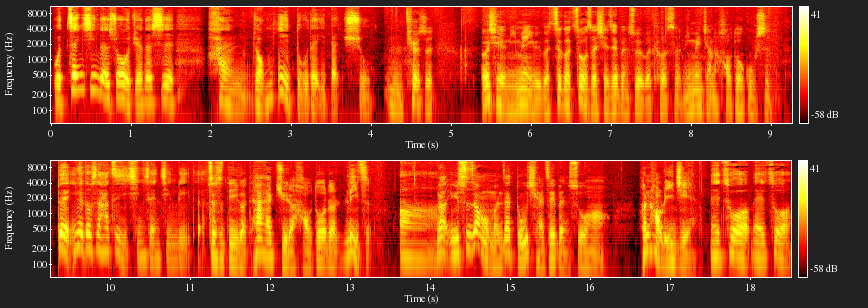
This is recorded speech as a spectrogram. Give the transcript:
我真心的说，我觉得是很容易读的一本书。嗯，确实，而且里面有一个这个作者写这本书有个特色，里面讲了好多故事。对，因为都是他自己亲身经历的。这是第一个，他还举了好多的例子啊。那于是让我们在读起来这本书啊，很好理解。没错，没错。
